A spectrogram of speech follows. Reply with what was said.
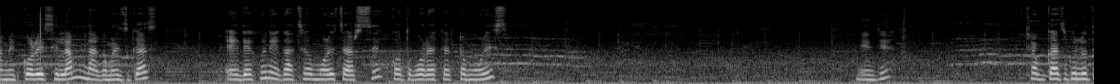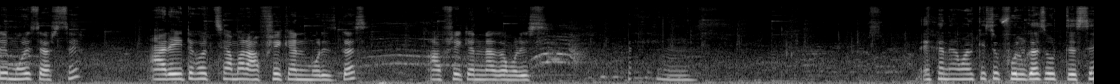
আমি করেছিলাম নাগামরিচ গাছ। এই দেখুন, এই গাছেও মরিচ আসছে, কত বড় এক একটা মরিচ। এই যে, সব গাছগুলোতে মরিচ আসছে। আর এইটা হচ্ছে আমার আফ্রিকান মরিচ গাছ, আফ্রিকান নাগামরিচ। এখানে আমার কিছু ফুল গাছ উঠতেছে।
